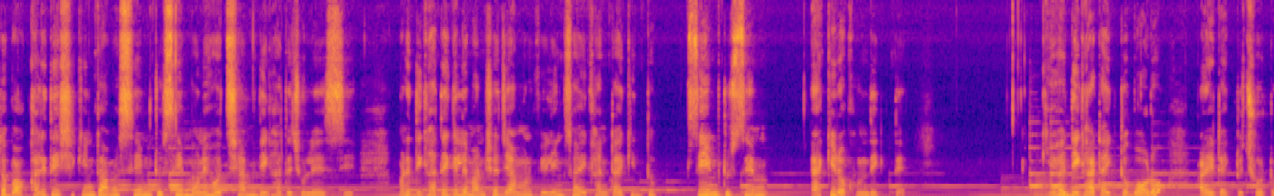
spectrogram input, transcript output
তো বকখালিতে এসে কিন্তু আমার সেম টু সেম মনে হচ্ছে আমি দীঘাতে চলে এসেছি। মানে দীঘাতে গেলে মানুষের যেমন ফিলিংস হয়, এখানটায় কিন্তু সেম টু সেম একই রকম দেখতে। কী হয় দীঘাটা একটু বড় আর এটা একটু ছোট।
